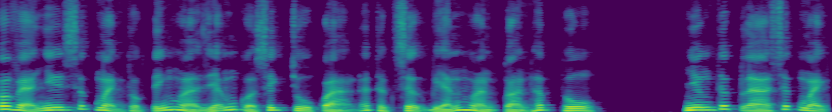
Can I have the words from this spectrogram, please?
Có vẻ như sức mạnh thuộc tính hỏa diễm của xích chu quả đã thực sự biến hoàn toàn hấp thu. Nhưng tức là sức mạnh,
